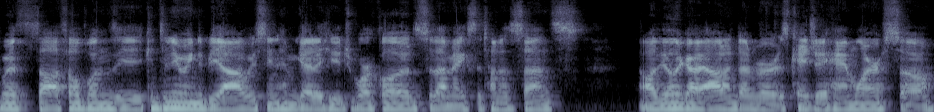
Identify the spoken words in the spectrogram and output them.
With uh, Phillip Lindsay continuing to be out, we've seen him get a huge workload, so that makes a ton of sense. Uh, the other guy out on Denver is KJ Hamler, so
